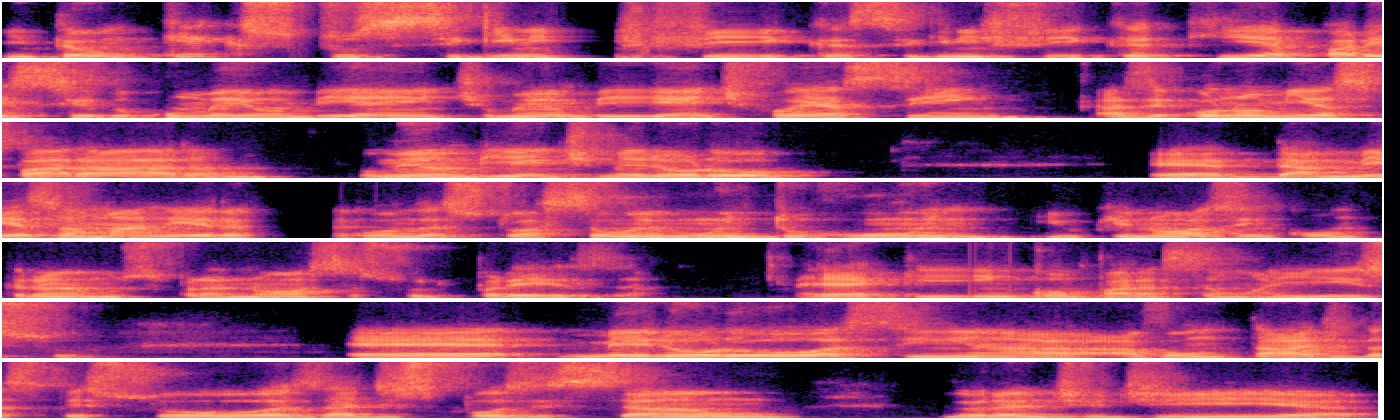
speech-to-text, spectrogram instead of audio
Então, o que isso significa? Significa que é parecido com o meio ambiente. O meio ambiente foi assim: as economias pararam, o meio ambiente melhorou. É, da mesma maneira, quando a situação é muito ruim, e o que nós encontramos, para nossa surpresa, é que, em comparação a isso, é, melhorou assim a, a vontade das pessoas, a disposição durante o dia,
